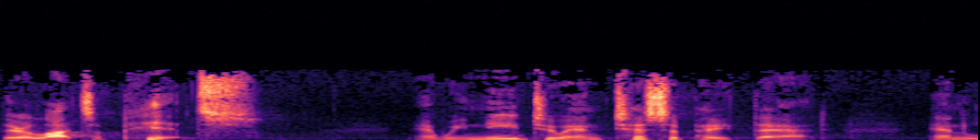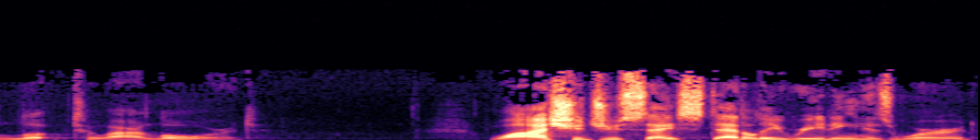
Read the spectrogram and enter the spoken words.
there are lots of pits. And we need to anticipate that and look to our Lord. Why should you say steadily reading His Word?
